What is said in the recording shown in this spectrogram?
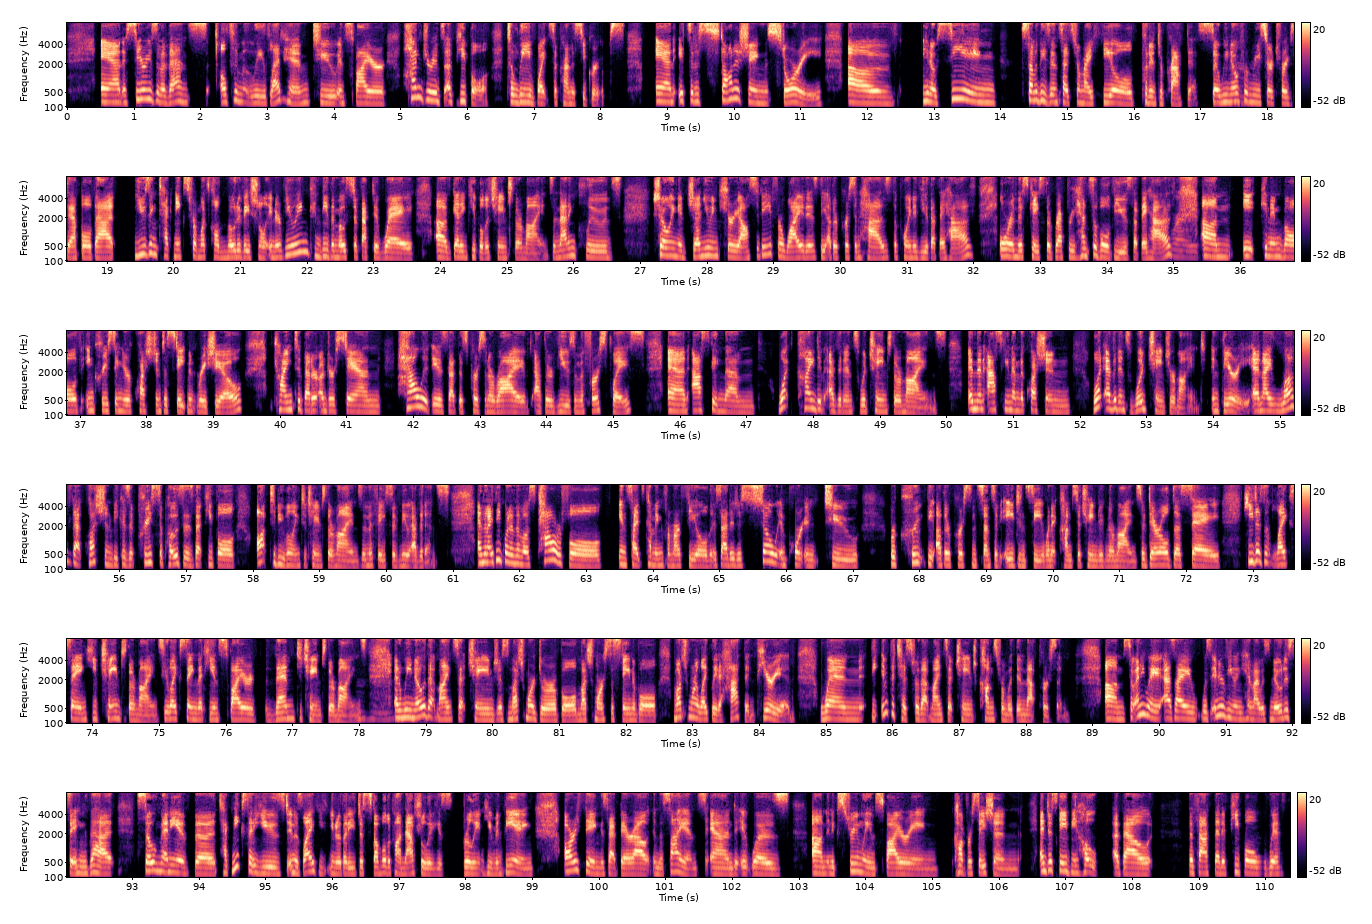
And a series of events ultimately led him to inspire hundreds of people to leave white supremacy groups. And it's an astonishing story of, you know, seeing some of these insights from my field put into practice. So we know Mhm. from research, for example, that using techniques from what's called motivational interviewing can be the most effective way of getting people to change their minds. And that includes showing a genuine curiosity for why it is the other person has the point of view that they have, or in this case, the reprehensible views that they have. Right. Um, it can involve increasing your question to statement ratio, trying to better understand how it is that this person arrived at their views in the first place, and asking them what kind of evidence would change their minds? And then asking them the question, what evidence would change your mind in theory? And I love that question because it presupposes that people ought to be willing to change their minds in the face of new evidence. And then I think one of the most powerful insights coming from our field is that it is so important to recruit the other person's sense of agency when it comes to changing their minds. So Daryl does say he doesn't like saying he changed their minds. He likes saying that he inspired them to change their minds. Mm-hmm. And we know that mindset change is much more durable, much more sustainable, much more likely to happen, period, when the impetus for that mindset change comes from within that person. Um, so anyway, as I was interviewing him, I was noticing that so many of the techniques that he used in his life, you know, that he just stumbled upon naturally, he's brilliant human being, are things that bear out in the science. And it was um, an extremely inspiring conversation and just gave me hope about the fact that if people with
